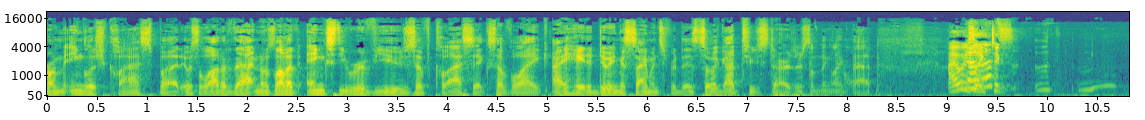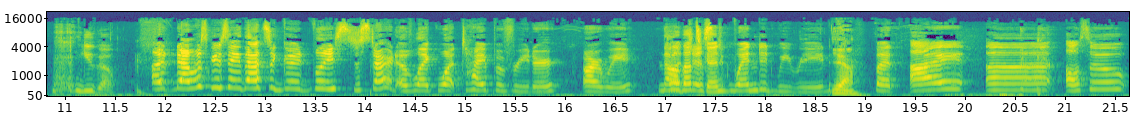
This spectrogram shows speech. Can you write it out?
from English class, but it was a lot of that, and it was a lot of angsty reviews of classics of like I hated doing assignments for this, so it got two stars or something like that. I always No, like to. You go. I, I was gonna say that's a good place to start. Of like, what type of reader are we? Not Oh, that's just good. when did we read? Yeah, But I uh, also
